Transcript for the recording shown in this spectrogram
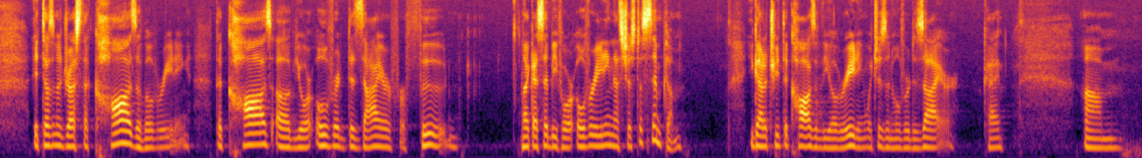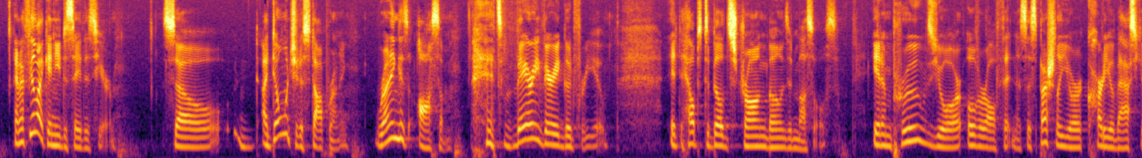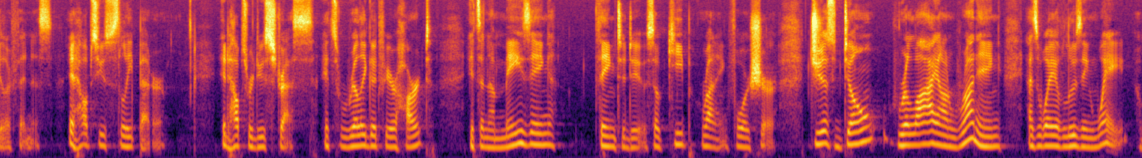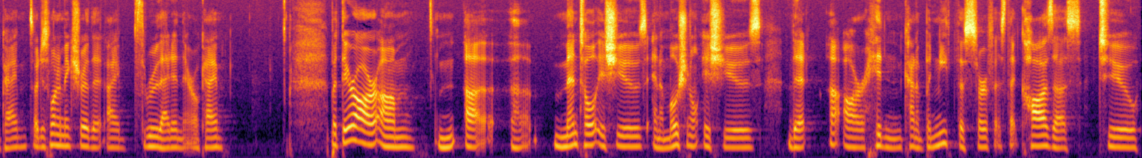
it doesn't address the cause of overeating the cause of your over desire for food like i said before overeating that's just a symptom you got to treat the cause of the overeating which is an over desire okay um, and I feel like I need to say this here. So I don't want you to stop running. Running is awesome. It's very, very good for you. It helps to build strong bones and muscles. It improves your overall fitness, especially your cardiovascular fitness. It helps you sleep better. it helps reduce stress. It's really good for your heart. It's an amazing thing to do. So keep running for sure. Just don't rely on running as a way of losing weight. Okay. So I just want to make sure that I threw that in there. Okay. But there are um, uh, uh, mental issues and emotional issues that uh, are hidden kind of beneath the surface that cause us to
